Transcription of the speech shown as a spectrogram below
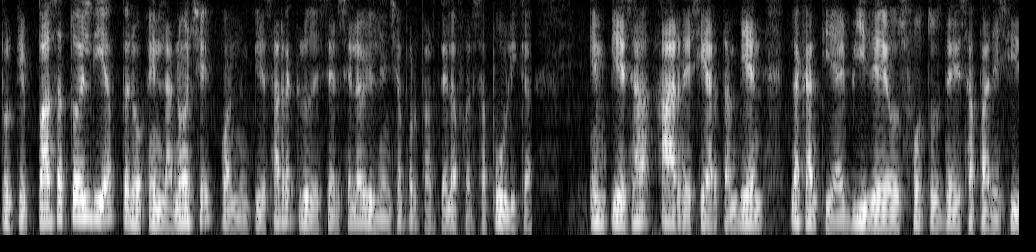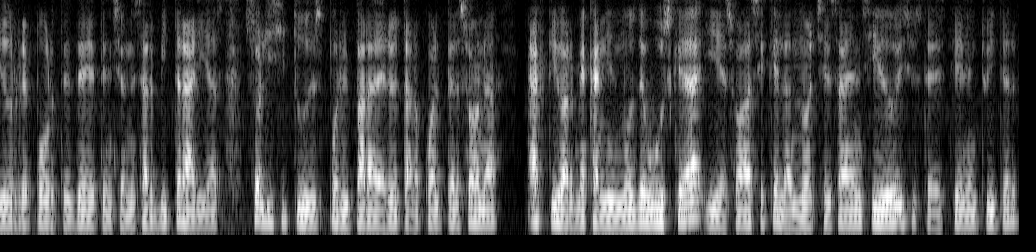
Porque pasa todo el día, pero en la noche, cuando empieza a recrudecerse la violencia por parte de la fuerza pública, empieza a arreciar también la cantidad de videos, fotos de desaparecidos, reportes de detenciones arbitrarias, solicitudes por el paradero de tal o cual persona, activar mecanismos de búsqueda y eso hace que las noches hayan sido, y si ustedes tienen Twitter,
